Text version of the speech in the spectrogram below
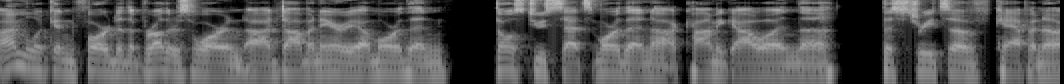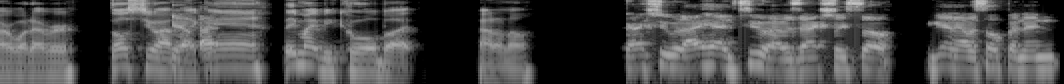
I'm looking forward to the Brothers War and uh Dominaria more than those two sets more than uh Kamigawa and the the streets of Capenna or whatever. Those two I'm Yeah, like, I- eh, they might be cool, but I don't know. actually what I had too. I was actually so again. I was hoping, and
